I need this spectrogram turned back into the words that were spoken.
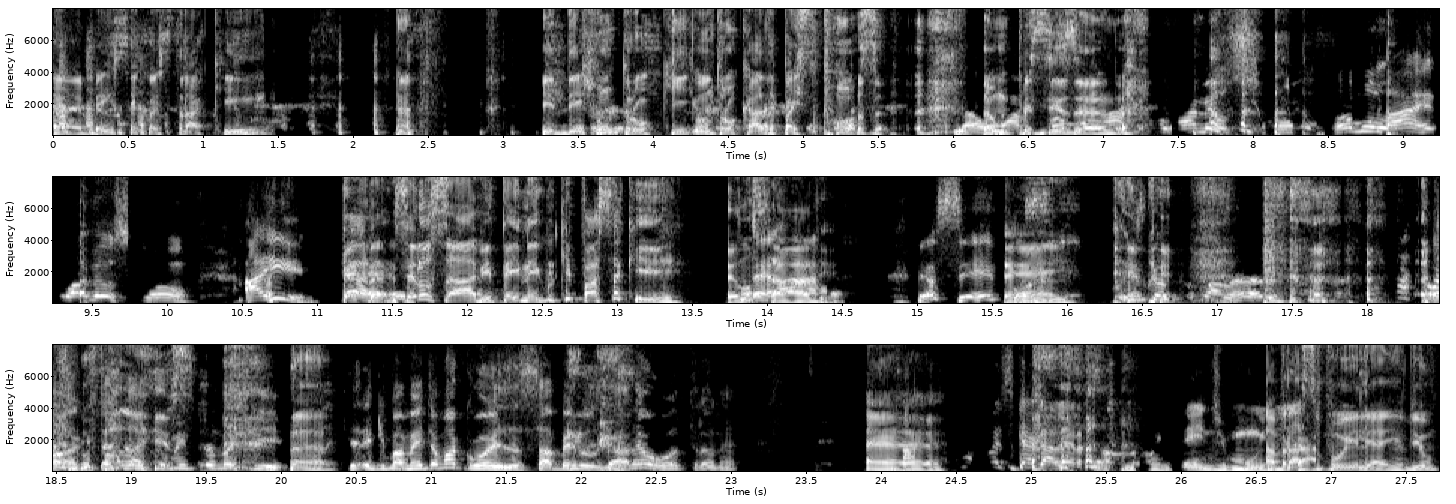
É, bem sequestrar aqui. e deixa um, troqui, um trocado pra esposa. Não, Estamos precisando. Vamos lá, regular meu som. Vamos lá, regular meu som. Aí, Cara, você não sabe, tem nego que passa aqui. Você não É, sabe. eu sei, pô. Tem. Por isso que eu tô falando. Ó, aqui tá Fala comentando aqui. É. Aquele equipamento é uma coisa, saber usar é outra, né? É, Uma coisa que a galera não, não entende muito. abraço cara, pro William aí, viu?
